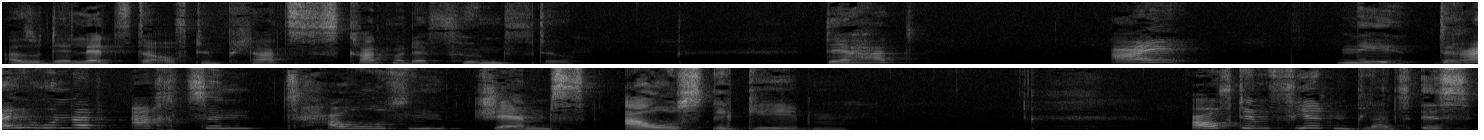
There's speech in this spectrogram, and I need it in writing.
Also der letzte auf dem Platz. Das ist gerade mal der fünfte. Der hat ein, nee, 318.000 Gems ausgegeben. Auf dem vierten Platz ist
